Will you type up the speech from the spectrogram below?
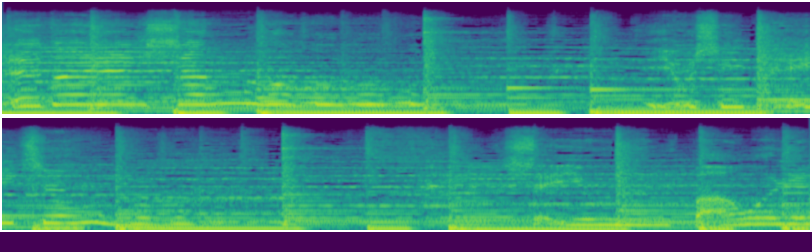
这段人生路，有谁陪着我？谁又能把握人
